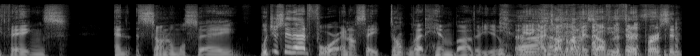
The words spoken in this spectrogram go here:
things, and Sona will say, "What'd you say that for?" And I'll say, "Don't let him bother you." Meaning I talk about myself in the third person,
